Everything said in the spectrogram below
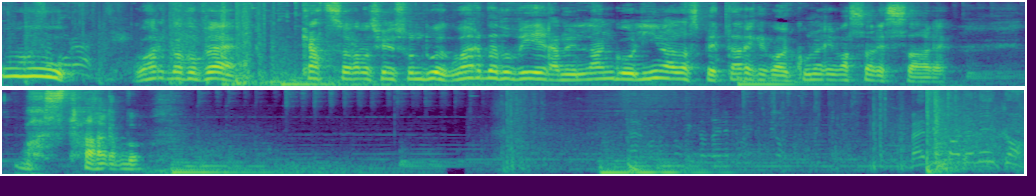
Uh, guarda dov'è. Cazzo, ora ce ne sono due. Guarda dov'era, nell'angolino ad aspettare che qualcuno arrivasse a restare. Bastardo. Medico nemico,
